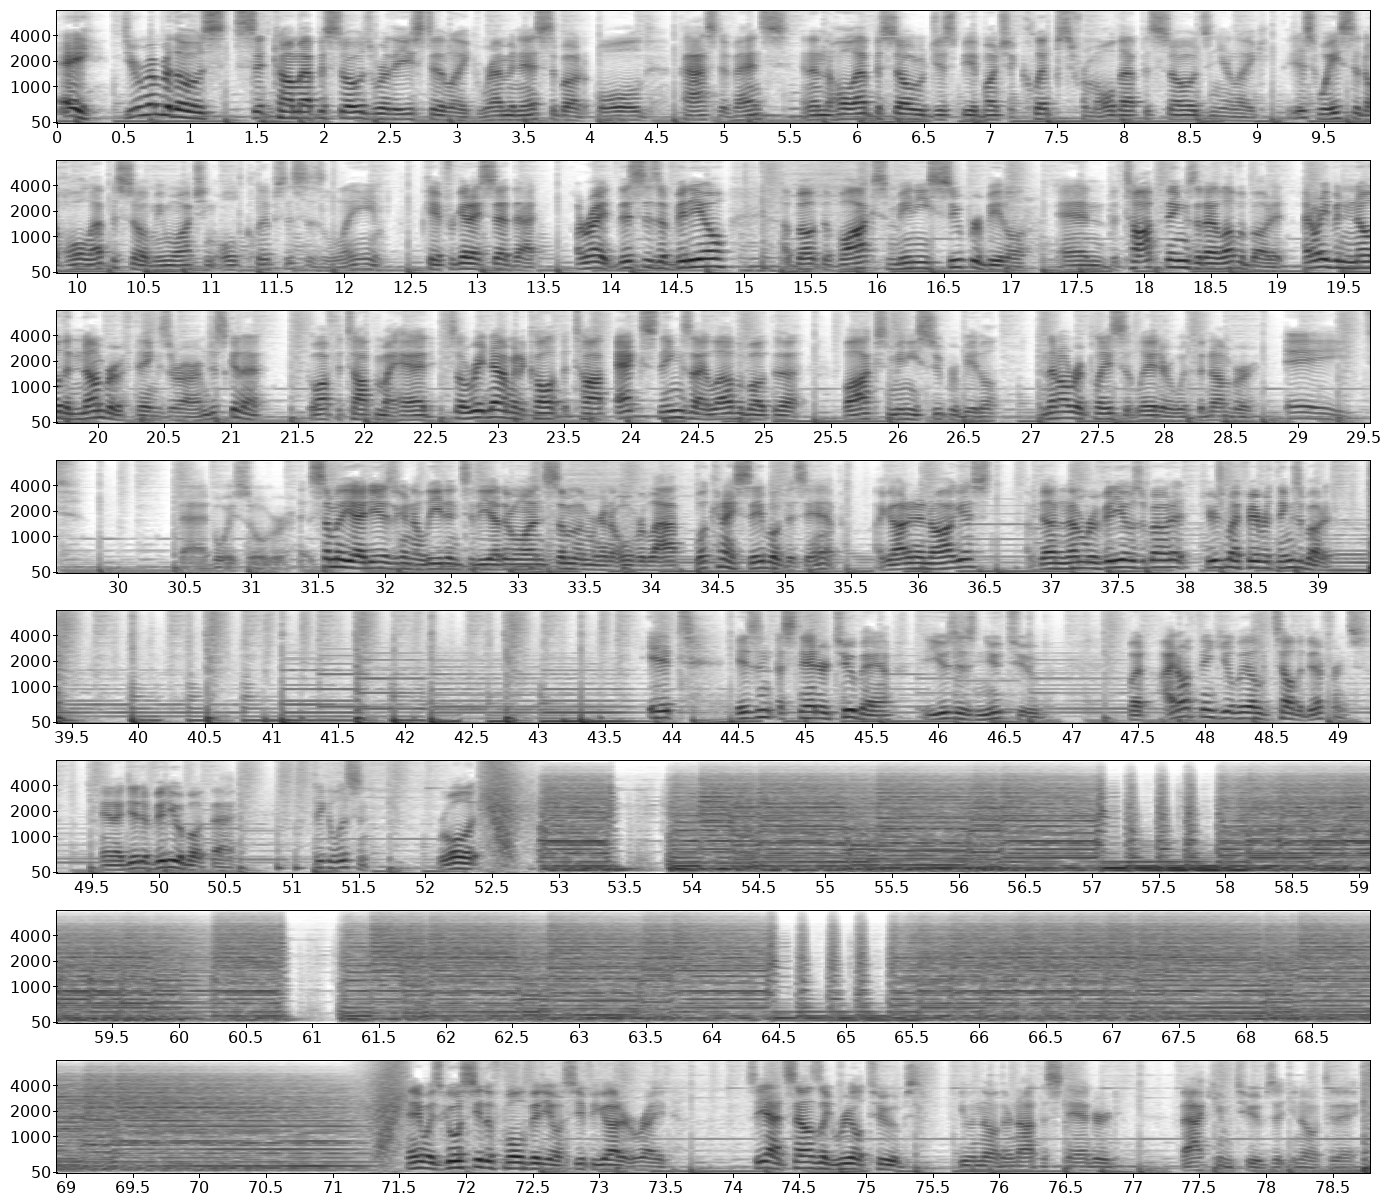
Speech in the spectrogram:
Hey, do you remember those sitcom episodes where they used to like reminisce about old past events? And then the whole episode would just be a bunch of clips from old episodes, and you're like, they just wasted a whole episode me watching old clips. This is lame. Okay, forget I said that. All right, this is a video about the Vox Mini Super Beetle and the top things that I love about it. I don't even know the number of things there are. I'm just gonna go off the top of my head. So right now I'm gonna call it the top X things I love about the Vox Mini Super Beetle, and then I'll replace it later with the number eight bad voiceover. Some of the ideas are gonna lead into the other ones, some of them are gonna overlap. What can I say about this amp? I got it in August, I've done a number of videos about it. Here's my favorite things about it. It isn't a standard tube amp, it uses Nutube, but I don't think you'll be able to tell the difference. And I did a video about that. Take a listen. Roll it. Anyways, go see the full video, see if you got it right. So yeah, it sounds like real tubes, even though they're not the standard vacuum tubes that you know today.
